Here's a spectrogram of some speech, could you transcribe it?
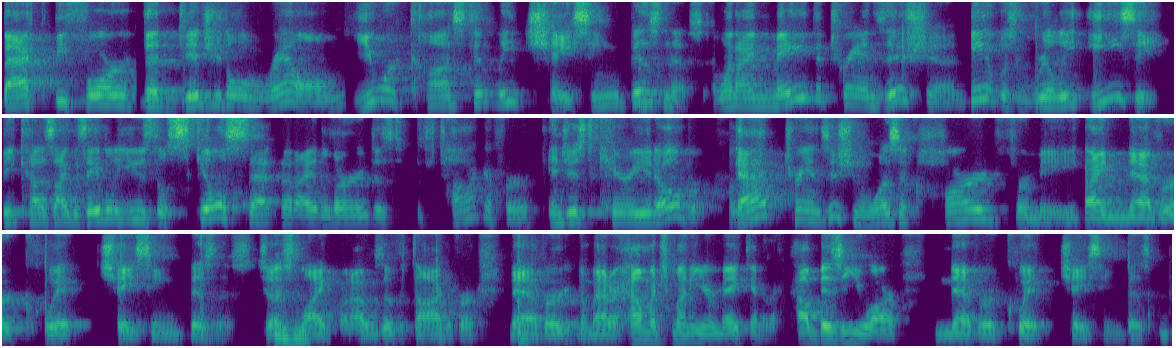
back before the digital realm, you were constantly chasing business. When I made the transition, it was really easy because I was able to use those skill set that I had learned as a photographer and just carry it over. That transition wasn't hard hard for me. I never quit chasing business, just mm-hmm. like when I was a photographer. Never, no matter how much money you're making or how busy you are, never quit chasing business.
